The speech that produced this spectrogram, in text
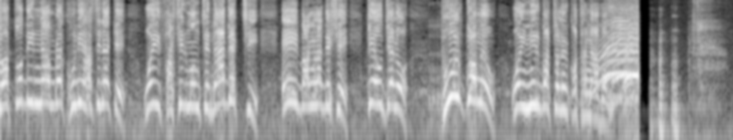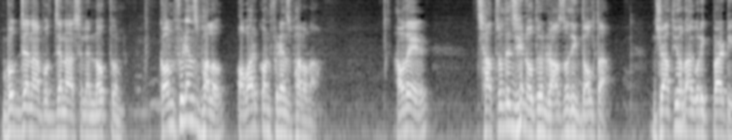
যতদিন না আমরা খুনি হাসিনাকে ওই ফাঁসির মঞ্চে না দেখছি, এই বাংলাদেশে কেউ যেন ভুল ক্রমেও ওই নির্বাচনের কথা না বলে। বুঝছে না বুঝছে না আসলে নতুন। কনফিডেন্স ভালো ওভার কনফিডেন্স ভালো না। আমাদের ছাত্রদের যে নতুন রাজনৈতিক দলটা, জাতীয় নাগরিক পার্টি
